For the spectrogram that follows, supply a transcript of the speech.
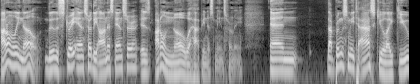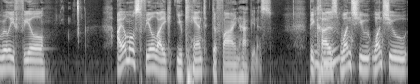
I don't really know. The, the straight answer, the honest answer is I don't know what happiness means for me, and that brings me to ask you like, do you really feel? I almost feel like you can't define happiness because mm-hmm. once you once you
